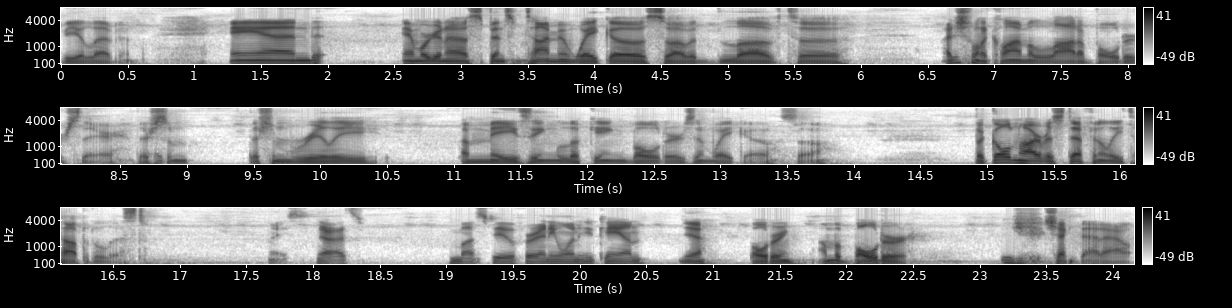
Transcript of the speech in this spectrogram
V11, and and we're gonna spend some time in Hueco. So I would love to. I just want to climb a lot of boulders there. There's some there's some really amazing looking boulders in Hueco. So, but Golden Harvest definitely top of the list. Nice. Yeah, that's must do for anyone who can. Yeah, bouldering. I'm a boulderer. Check that out.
